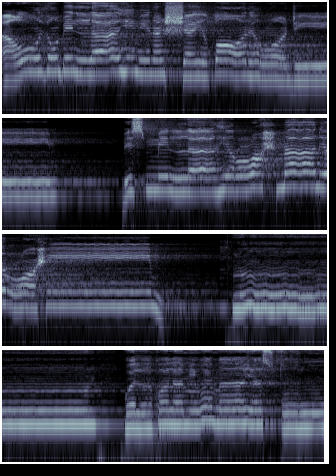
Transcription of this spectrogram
أعوذ بالله من الشيطان الرجيم بسم الله الرحمن الرحيم نون والقلم وما يسطرون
